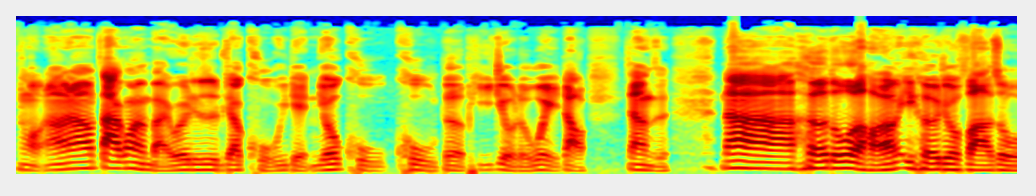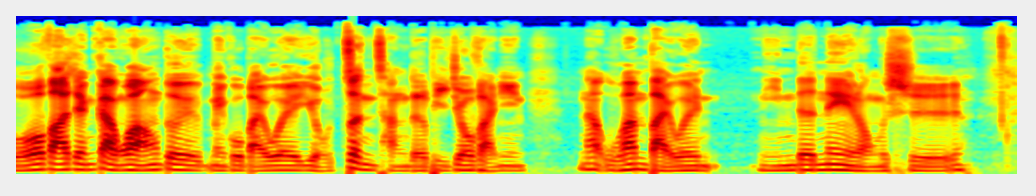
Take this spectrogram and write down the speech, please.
哦，然后大罐的百威就是比较苦一点，有苦苦的啤酒的味道这样子。那喝多了好像一喝就发作，我发现干我好像对美国百威有正常的啤酒反应，那武汉百威。您的内容是，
